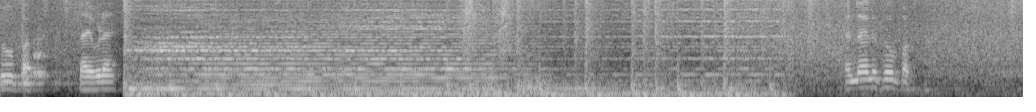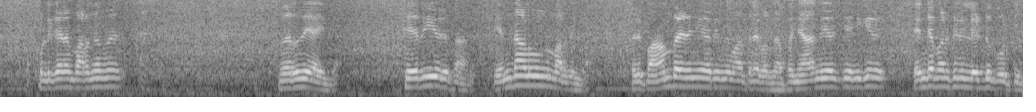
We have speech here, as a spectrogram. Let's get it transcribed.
സൂപ്പർ. ഇവിടെ. എന്തായാലും സൂപ്പർ. പുള്ളിക്കാരൻ പറഞ്ഞത് വെറുതെ ആയില്ല. ചെറിയൊരു സാധനം. എന്താണെന്നൊന്നും പറഞ്ഞില്ല. ഒരു പാമ്പ് എഴുതി കയറിയെന്ന് മാത്രമേ പറഞ്ഞു. അപ്പോൾ ഞാൻ വിചാരിച്ചു എനിക്ക് എന്റെ മനസ്സിൽ ലഡ്ഡു പൊട്ടി.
